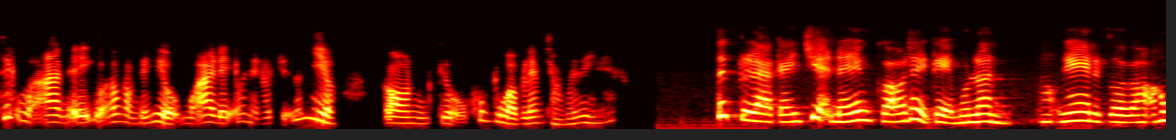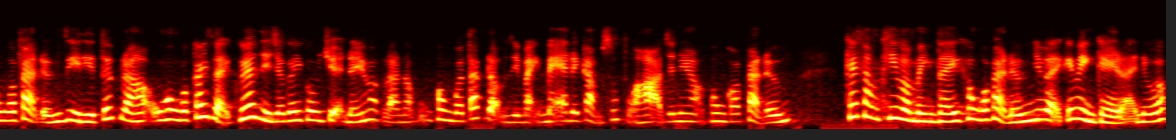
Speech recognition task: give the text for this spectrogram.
thích một ai đấy của em cảm thấy hiểu một ai đấy em có thể nói chuyện rất nhiều. Còn kiểu không phù hợp là em chẳng nói gì hết. Tức là cái chuyện đấy em có thể kể một lần họ nghe được rồi và họ không có phản ứng gì thì tức là họ cũng không có cách giải quyết gì cho cái câu chuyện đấy hoặc là nó cũng không có tác động gì mạnh mẽ đến cảm xúc của họ cho nên họ không có phản ứng. Cái xong khi mà mình thấy không có phản ứng như vậy, cái mình kể lại nữa.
